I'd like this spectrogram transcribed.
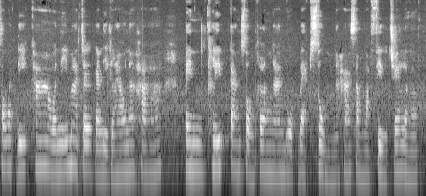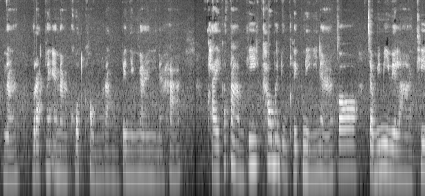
สวัสดีค่ะ วันนี้มาเจอกันอีกแล้วนะคะ เป็นคลิปการส่งพลังงานบวกแบบสุ่มนะคะสำหรับ Future Love นะ รักในอนาคตของเราเป็นยังไงนะคะ ใครก็ตามที่เข้ามาดูคลิปนี้นะ ก็จะไม่มีเวลาที่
